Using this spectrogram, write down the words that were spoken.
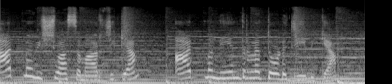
ആത്മവിശ്വാസം ആർജിക്കാം. ആത്മനിയന്ത്രണത്തോടെ ജീവിക്കാം.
